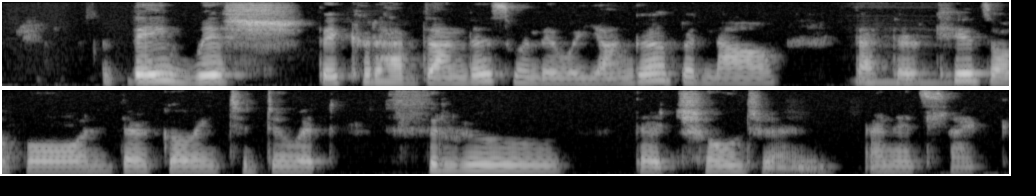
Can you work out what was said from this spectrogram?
they wish they could have done this when they were younger but now that their Mm. kids are born they're going to do it through their children. And it's like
